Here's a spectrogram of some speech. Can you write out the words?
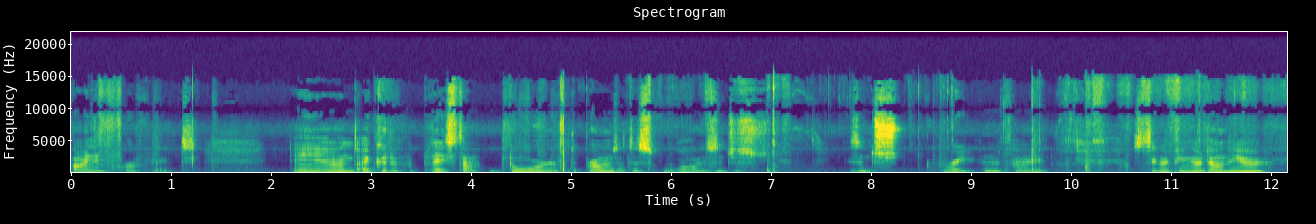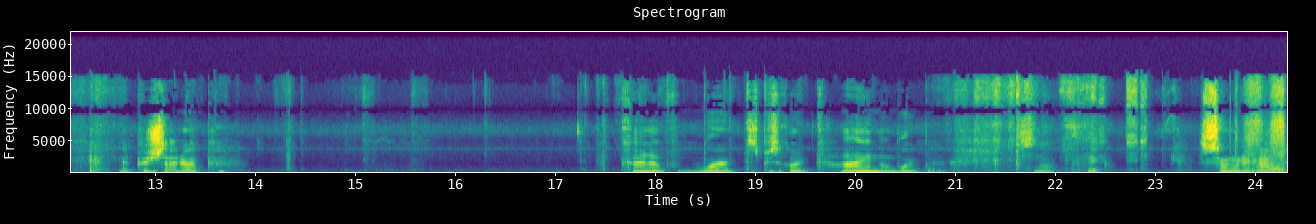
fine and perfect and I could have replaced that door. The problem is that this wall isn't just isn't straight, and if I stick my finger down here and push that up, kind of worked. This piece of card kind of worked, but it's not thick. So I'm gonna add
